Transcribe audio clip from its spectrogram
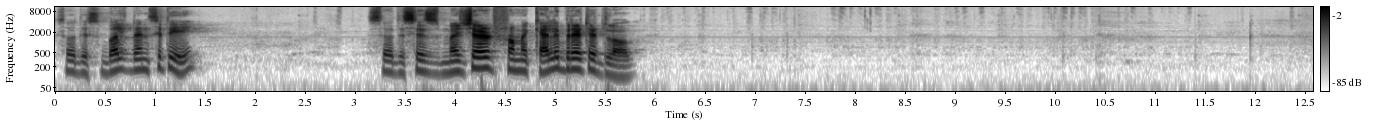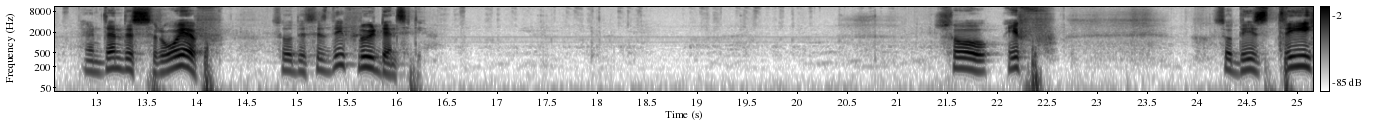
So, this bulk density, so this is measured from a calibrated log and then this rho f. So, this is the fluid density. So, if so these three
